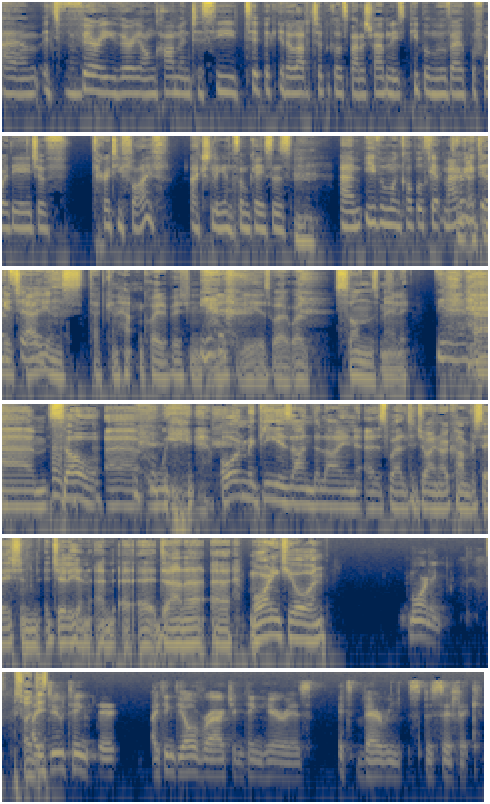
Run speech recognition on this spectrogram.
um, it's very, very uncommon to see typic- in a lot of typical Spanish families, people move out before the age of 35, actually, in some cases. Um, even when couples get Mm-hmm. I married, think, I think Italians, that can happen quite a bit in, in Italy as well. Well, sons mainly. Yeah. Um, so uh, we Eoin McGee is on the line as well to join our conversation. Gillian and uh, uh, Dana. Uh, morning to you, Eoin. Morning. So I do think that I think the overarching thing here is it's very specific.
